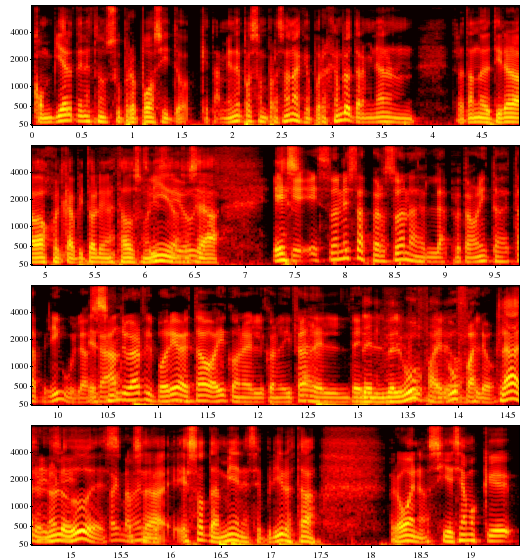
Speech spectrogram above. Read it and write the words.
convierten esto en su propósito, que también después son personas que, por ejemplo, terminaron tratando de tirar abajo el Capitolio en Estados Unidos. sí, o obvio. Es... Que son esas personas las protagonistas de esta película. O sea, un- Andrew Garfield podría haber estado ahí con el, con el disfraz del, del, del, del búfalo. del búfalo. Claro, Sí, no sí, lo dudes. O Exactamente. sea, eso también, ese peligro está. Pero bueno, si decíamos que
